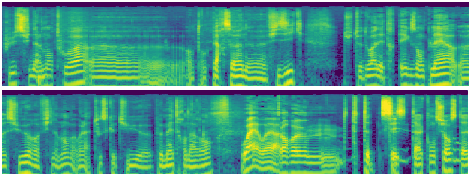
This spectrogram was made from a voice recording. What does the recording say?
plus finalement toi, en tant que personne physique, tu te dois d'être exemplaire euh, sur finalement bah, voilà, tout ce que tu euh, peux mettre en avant. Ouais, ouais, alors. euh, T'as- conscience, t'as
